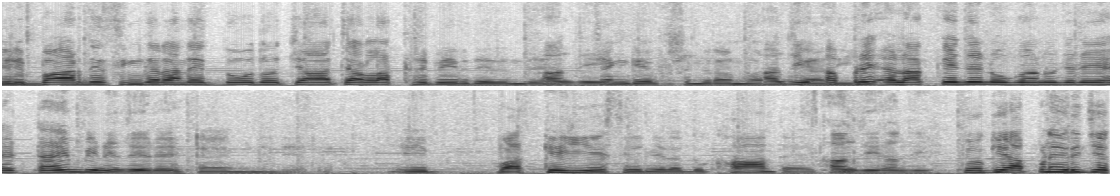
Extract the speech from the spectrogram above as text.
ਜਿਹੜੇ ਬਾਹਰ ਦੇ ਸਿੰਗਰਾਂ ਦੇ 2 2 4 4 ਲੱਖ ਰੁਪਏ ਵੀ ਦੇ ਦਿੰਦੇ ਆ। ਚੰਗੇ ਸਿੰਗਰਾਂ ਨੂੰ ਹਾਂਜੀ ਆਪਣੇ ਇਲਾਕੇ ਦੇ ਲੋਕਾਂ ਨੂੰ ਜਿਹੜੇ ਇਹ ਟਾਈਮ ਵੀ ਨਹੀਂ ਦੇ ਰਹੇ। ਟਾਈਮ ਨਹੀਂ ਦੇ ਰਹੇ। ਇਹ ਵਾਕਈ ਹੀ ਇਸ ਏਰੀਆ ਦਾ ਦੁਖਾਂਤ ਹੈ। ਹਾਂਜੀ ਹਾਂਜੀ। ਕਿਉਂਕਿ ਆਪਣੇ ਏਰੀਆ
